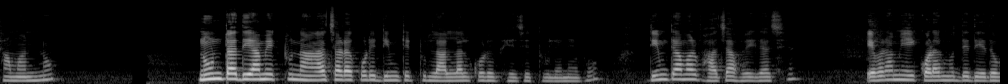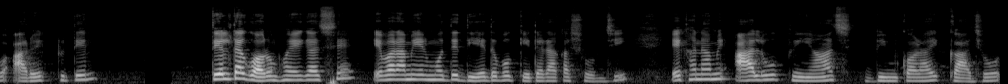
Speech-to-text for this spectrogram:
সামান্য। নুনটা দিয়ে আমি একটু নাড়াচাড়া করে ডিমটা একটু লাল লাল করে ভেজে তুলে নেব। ডিমটা আমার ভাজা হয়ে গেছে। এবার আমি এই কড়ার মধ্যে দিয়ে দেবো আরও একটু তেল। তেলটা গরম হয়ে গেছে। এবার আমি এর মধ্যে দিয়ে দেবো কেটে রাখা সবজি। এখানে আমি আলু, পেঁয়াজ, বিম কড়াই, গাজর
